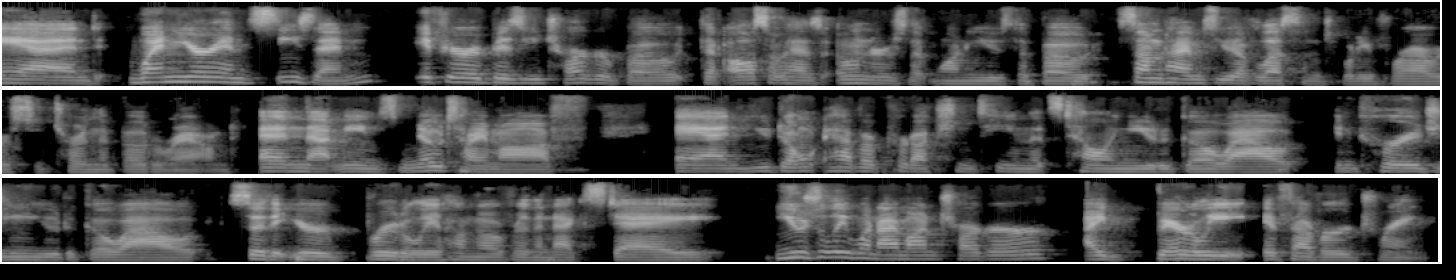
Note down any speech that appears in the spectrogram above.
And when you're in season, if you're a busy charter boat that also has owners that want to use the boat, mm. sometimes you have less than 24 hours to turn the boat around. And that means no mm. time off and you don't have a production team that's telling you to go out, encouraging you to go out so that you're brutally hungover the next day. Usually, when I'm on charter, I barely, if ever, drink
